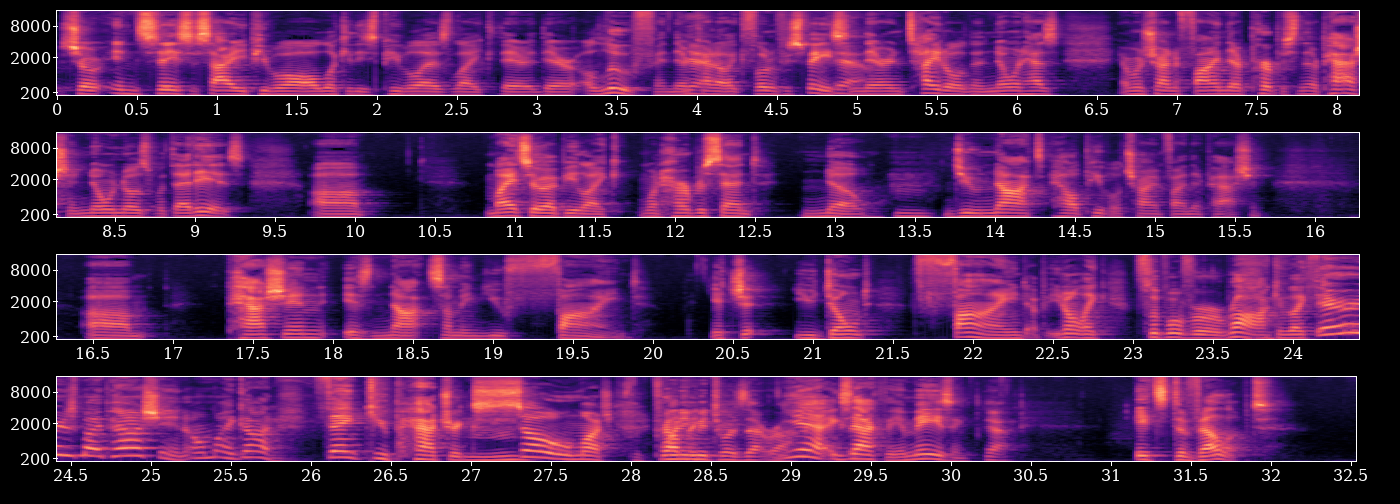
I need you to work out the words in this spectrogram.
So in today's society, people all look at these people as like they're they're aloof and they're Yeah. kind of like floating through space Yeah. and they're entitled and no one has everyone's trying to find their purpose and their passion. No one knows what that is. Um, my answer would be like 100% no. Do not help people try and find their passion. Um, passion is not something you find. It's just, you don't find you don't like flip over a rock and be like there's my passion oh my god mm. thank you patrick mm-hmm. so much for Pointing helping- me towards that rock. yeah exactly amazing Yeah. it's developed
